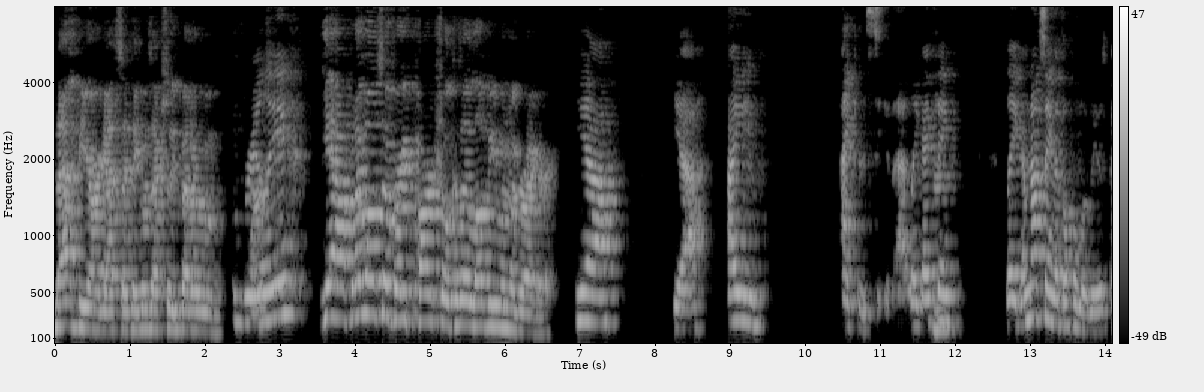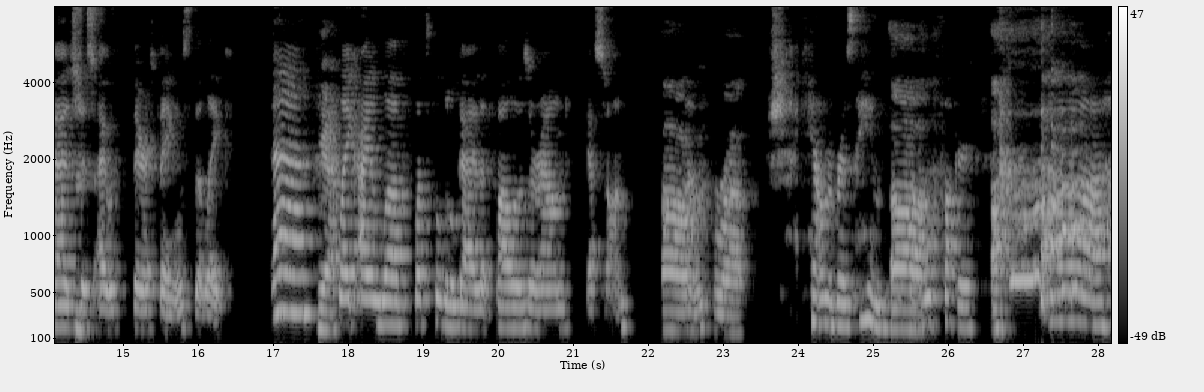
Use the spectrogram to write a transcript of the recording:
That be our guest. I think was actually better than. really, Yeah, but I'm also very partial because I love Ewan McGregor. yeah, yeah. I I can see that. Like I Mm. think, like I'm not saying that the whole movie was bad. It's Mm. just I there are things that like, eh. Yeah. Like I love what's the little guy that follows around Gaston? Oh Um, crap. I can't remember his name. Uh, little fucker. Uh,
